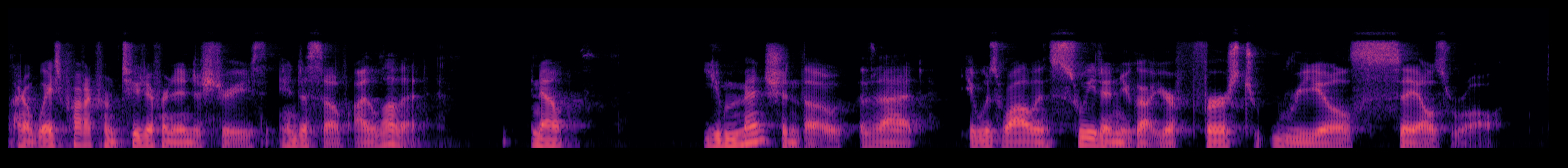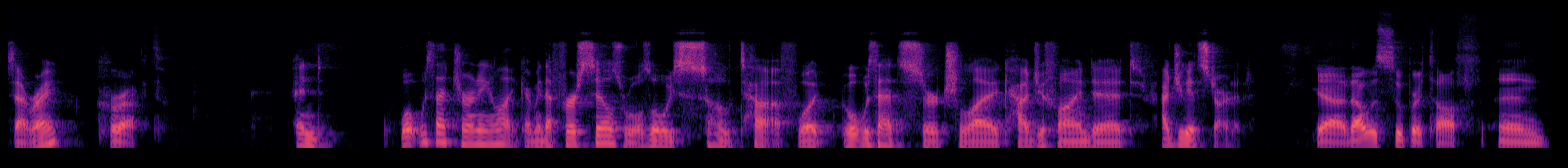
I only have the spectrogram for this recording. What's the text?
kind of waste product from two different industries into soap. I love it. Now, you mentioned though that it was while in Sweden you got your first real sales role. Is that right? Correct. And what was that journey like? I mean, the first sales role is always so tough. What what was that search like? How'd you find it? How'd you get started? Yeah, that was super tough. And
